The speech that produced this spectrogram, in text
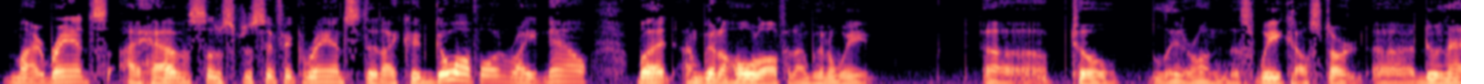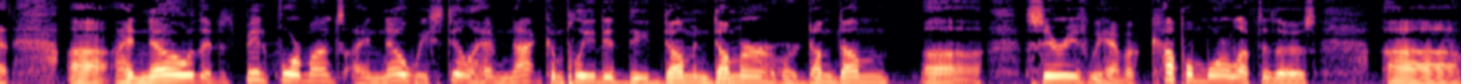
my rants. I have some specific rants that I could go off on right now, but I'm going to hold off and I'm going to wait uh, till later on this week. I'll start uh, doing that. Uh, I know that it's been four months. I know we still have not completed the Dumb and Dumber or Dum Dum uh, series. We have a couple more left of those. Uh,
